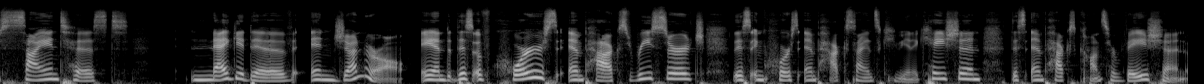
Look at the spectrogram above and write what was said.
scientists negative in general. And this, of course, impacts research. This, of course, impacts science communication. This impacts conservation,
